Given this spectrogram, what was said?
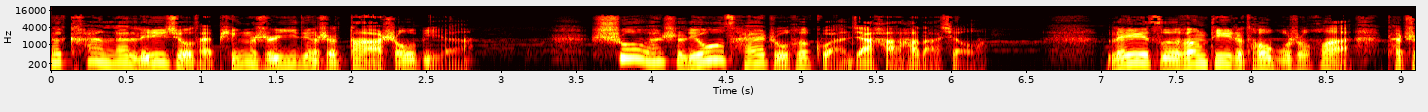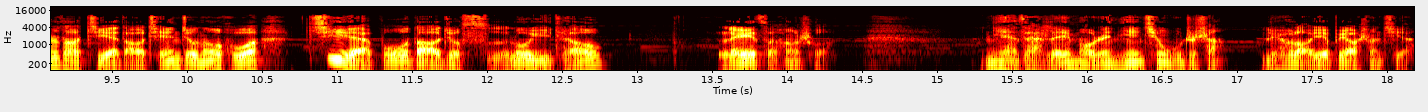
那看来雷秀才平时一定是大手笔啊！说完，是刘财主和管家哈哈大笑啊。雷子恒低着头不说话，他知道借到钱就能活，借不到就死路一条。雷子恒说：“念在雷某人年轻无知上，刘老爷不要生气啊！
